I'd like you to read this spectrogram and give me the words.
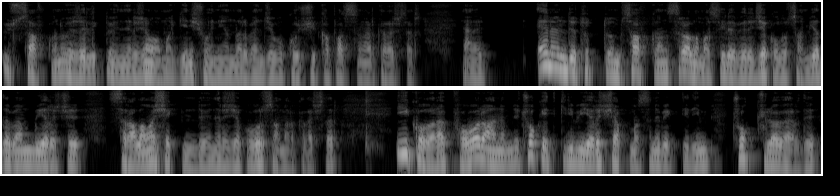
3 safkanı özellikle önereceğim ama geniş oynayanlar bence bu koşuyu kapatsın arkadaşlar. Yani en önde tuttuğum safkan sıralamasıyla verecek olursam ya da ben bu yarışı sıralama şeklinde önerecek olursam arkadaşlar. İlk olarak favori hanemde çok etkili bir yarış yapmasını beklediğim çok kilo verdi.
